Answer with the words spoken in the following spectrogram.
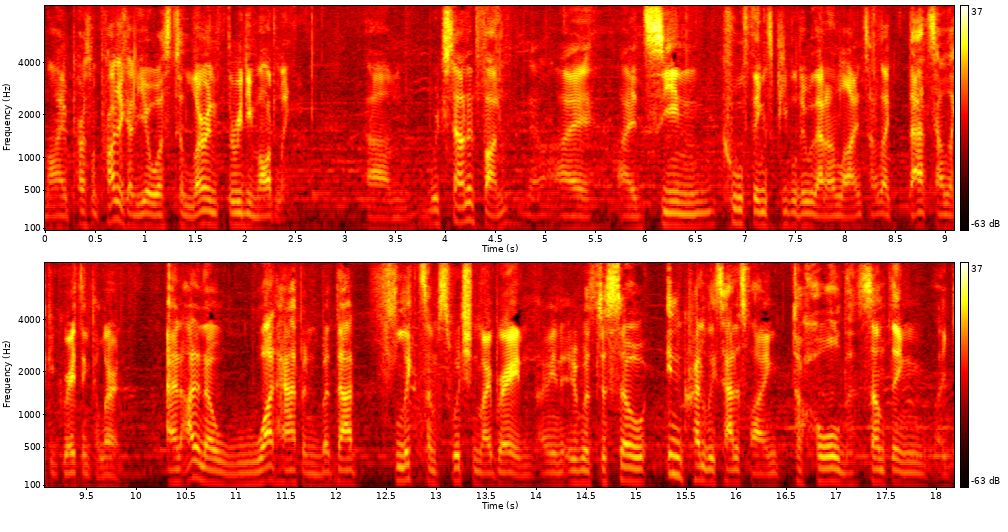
my personal project idea was to learn 3D modeling um, which sounded fun. You know, I, I'd seen cool things people do with that online, so I was like, that sounds like a great thing to learn. And I don't know what happened, but that flicked some switch in my brain. I mean, it was just so incredibly satisfying to hold something like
